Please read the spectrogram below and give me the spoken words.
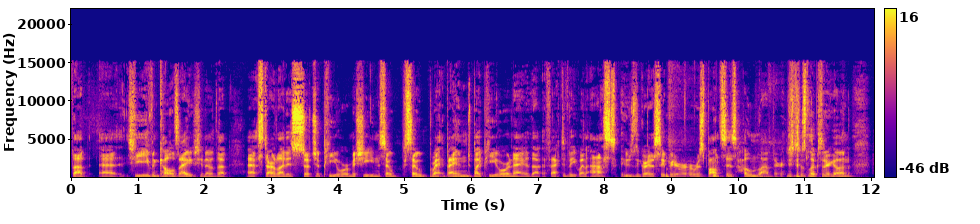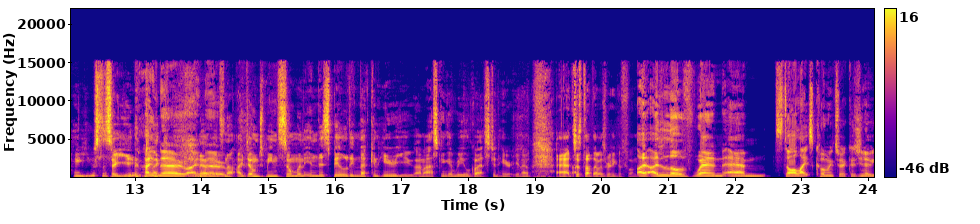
that uh, she even calls out, you know, that uh, Starlight is such a PR machine, so so bound by PR now that effectively, when asked who's the greatest superhero, her response is Homelander. She just looks at her going, "How useless are you?" I know, I you know. It's not, I don't mean someone in this building that can hear you. I'm asking a real question here, you know? Uh, just thought that was really good fun. I, I love when um, Starlight's coming to her because you know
